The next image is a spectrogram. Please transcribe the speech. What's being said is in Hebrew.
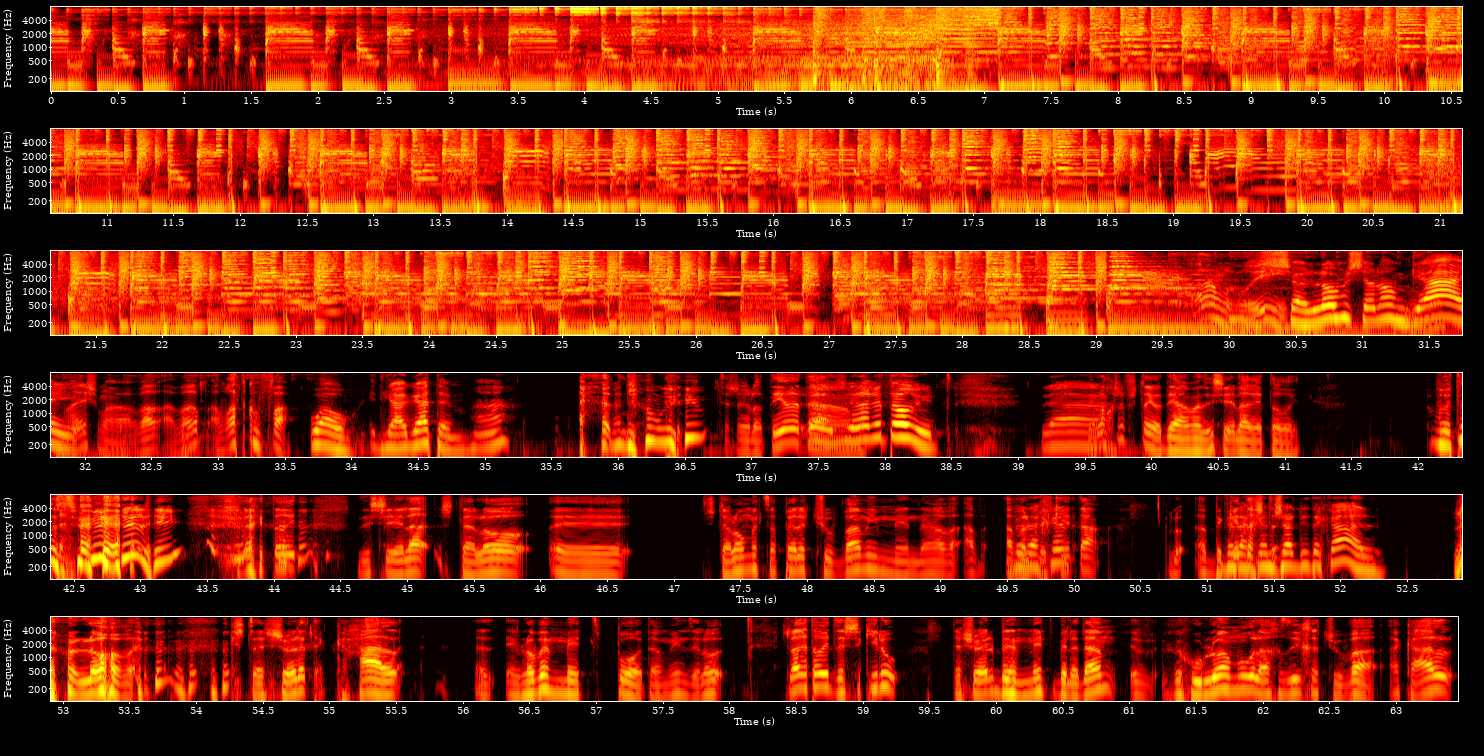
שלום, שלום, גיא. מה נשמע? עבר- עבר- עברה תקופה. וואו, התגעגעתם, אה? מה אתם אומרים? אתה שואל אותי או אתה... לא, שאלה רטורית. אני לא חושב שאתה יודע מה זה שאלה רטורית. בוא תסביר לי. שאלה רטורית זה שאלה שאתה לא... אה, שאתה לא מצפה לתשובה ממנה, אבל- בקטע... לא, בקטע ולכן. שאלתי את הקהל. לא, לא, אבל כשאתה שואל את הקהל, אז הם לא באמת פה, אתה מבין? זה לא... שאלה רטורית זה שכאילו, אתה שואל באמת בן אדם, והוא לא אמור להחזיר לך תשובה. הקהל,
